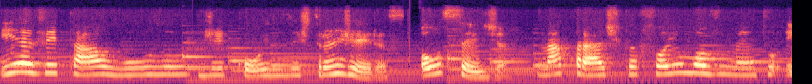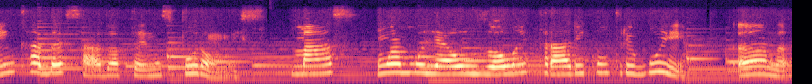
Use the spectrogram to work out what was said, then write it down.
e evitar o uso de coisas estrangeiras. Ou seja, na prática foi um movimento encabeçado apenas por homens. Mas uma mulher ousou entrar e contribuir. Ana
